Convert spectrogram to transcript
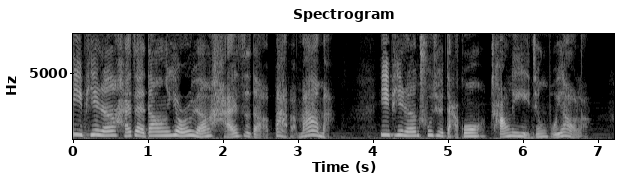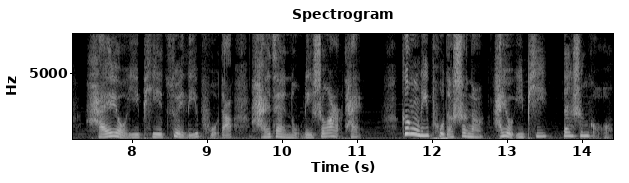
一批人还在当幼儿园孩子的爸爸妈妈，一批人出去打工，厂里已经不要了。还有一批最离谱的还在努力生二胎，更离谱的是呢，还有一批单身狗。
